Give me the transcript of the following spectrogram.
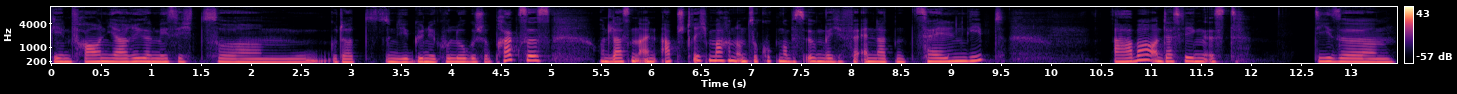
gehen Frauen ja regelmäßig zur oder in die gynäkologische Praxis und lassen einen Abstrich machen, um zu gucken, ob es irgendwelche veränderten Zellen gibt. Aber, und deswegen ist diese,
